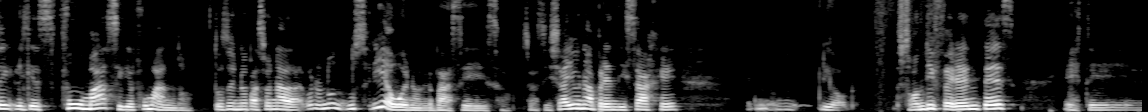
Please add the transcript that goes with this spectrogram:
el que fuma sigue fumando entonces no pasó nada. Bueno, no, sería bueno que pase eso. O sea, si ya hay un aprendizaje, son diferentes este,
